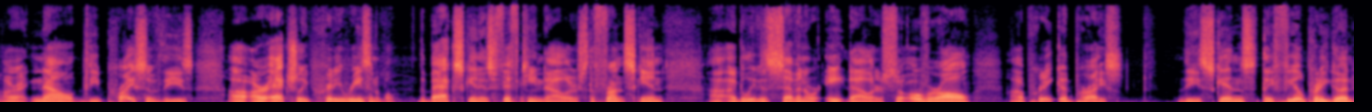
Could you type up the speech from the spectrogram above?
All right, now the price of these uh, are actually pretty reasonable. The back skin is $15. The front skin, uh, I believe, is 7 or $8. So overall, a pretty good price. These skins, they feel pretty good.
